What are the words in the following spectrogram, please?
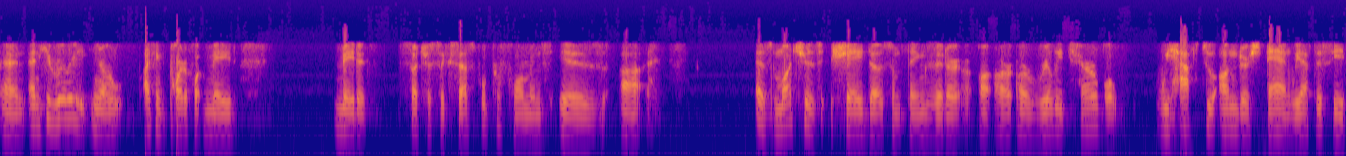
And, and he really, you know, I think part of what made made it such a successful performance is uh, as much as Shay does some things that are, are, are really terrible, we have to understand, we have to see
